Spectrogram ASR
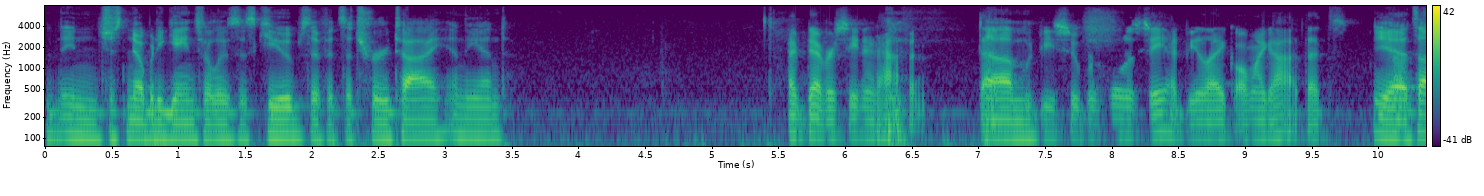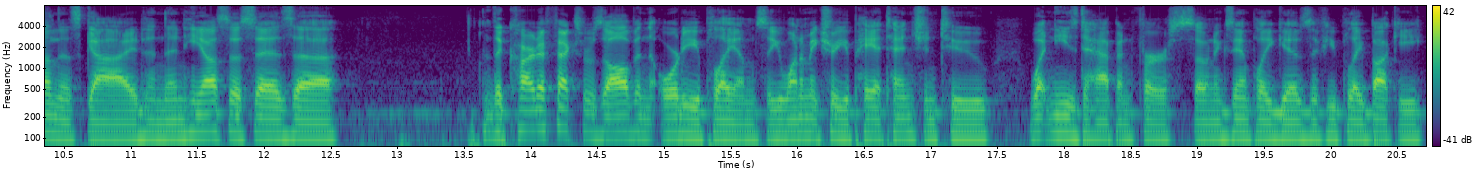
Then just nobody gains or loses cubes if it's a true tie in the end. I've never seen it happen. That Um, would be super cool to see. I'd be like, oh my god, that's Yeah, it's on this guide, and then he also says uh, the card effects resolve in the order you play them. So you want to make sure you pay attention to what needs to happen first. So an example he gives: if you play Bucky,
